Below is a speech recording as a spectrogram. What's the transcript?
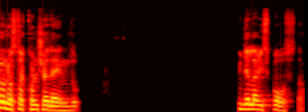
Però non sta concedendo. Quindi alla risposta.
